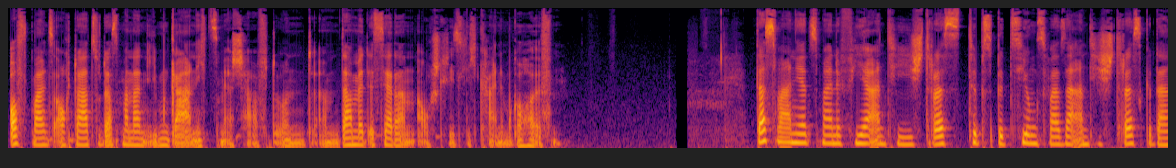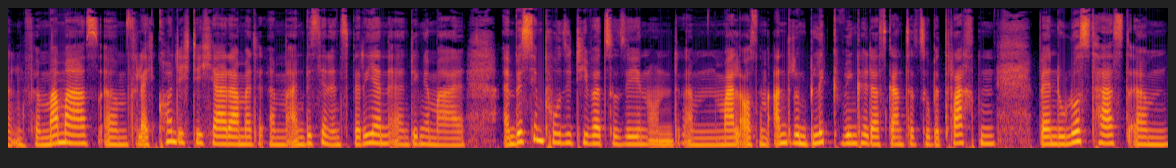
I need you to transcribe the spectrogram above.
oftmals auch dazu, dass man dann eben gar nichts mehr schafft. Und ähm, damit ist ja dann auch schließlich keinem geholfen. Das waren jetzt meine vier Anti-Stress-Tipps beziehungsweise Anti-Stress-Gedanken für Mamas. Ähm, vielleicht konnte ich dich ja damit ähm, ein bisschen inspirieren, äh, Dinge mal ein bisschen positiver zu sehen und ähm, mal aus einem anderen Blickwinkel das Ganze zu betrachten. Wenn du Lust hast, ähm,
